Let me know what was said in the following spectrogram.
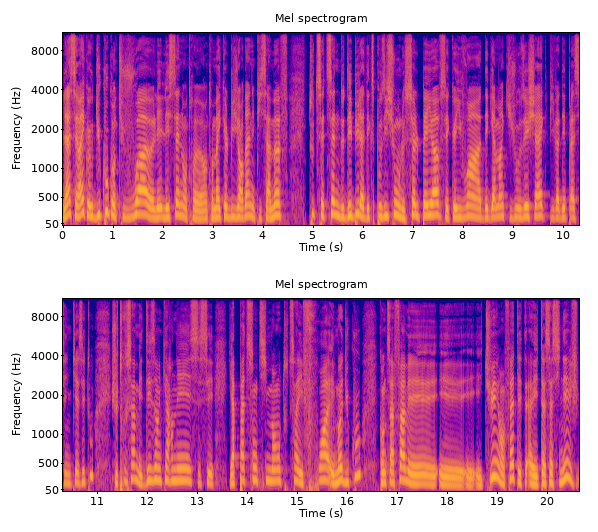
là c'est vrai que du coup quand tu vois euh, les, scènes entre entre Michael B. Jordan et puis sa meuf toute cette scène de début là d'exposition le seul payoff c'est qu'il voit des gamins qui jouent aux échecs puis il va déplacer une pièce et tout je trouve ça mais désincarné il y a pas de sentiment tout ça est froid. Et moi du coup quand sa femme est, est, tuée en fait est, est assassinée je-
